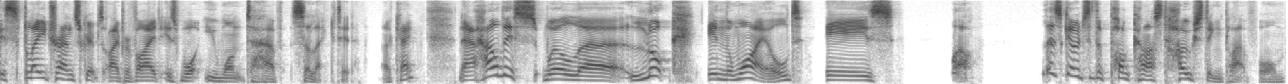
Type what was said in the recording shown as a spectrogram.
Display transcripts I provide is what you want to have selected. Okay. Now, how this will uh, look in the wild is well, let's go to the podcast hosting platform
